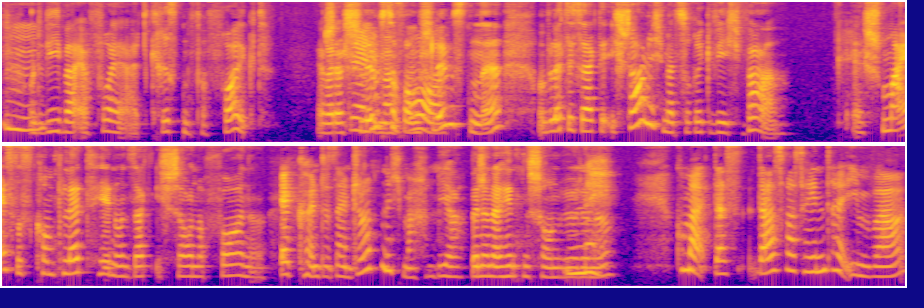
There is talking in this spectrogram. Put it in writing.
Mhm. Und wie war er vorher? Er hat Christen verfolgt. Er war das Schlimmste vom Schlimmsten. Ne? Und plötzlich sagte er, ich schaue nicht mehr zurück, wie ich war, Er schmeißt es komplett hin und sagt, ich schaue nach vorne. Er könnte seinen Job nicht machen. Ja, wenn er nach hinten schauen würde. Nee. Ne? Guck mal, das, das, was hinter ihm war,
